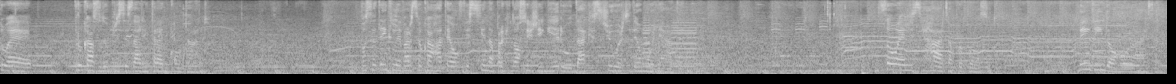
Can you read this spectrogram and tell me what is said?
Isso é para o caso de eu precisar entrar em contato. Você tem que levar seu carro até a oficina para que nosso engenheiro, o Dak Stewart, dê uma olhada. Sou Alice Hart a propósito. Bem-vindo ao Horizon.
